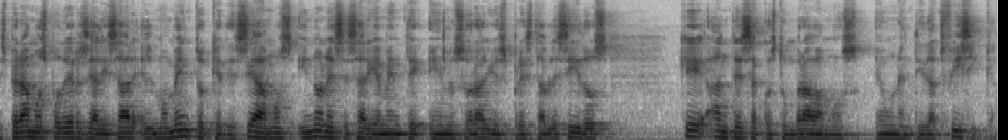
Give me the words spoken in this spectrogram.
esperamos poder realizar el momento que deseamos y no necesariamente en los horarios preestablecidos que antes acostumbrábamos en una entidad física.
